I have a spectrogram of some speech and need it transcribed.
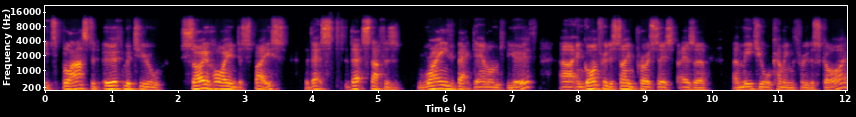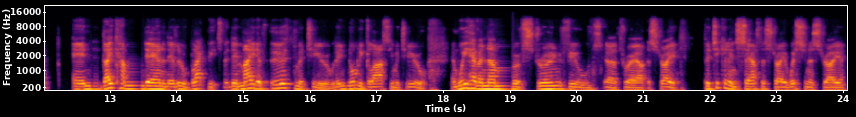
It's blasted Earth material so high into space that that's, that stuff has rained back down onto the Earth uh, and gone through the same process as a, a meteor coming through the sky. And they come down in their little black bits, but they're made of earth material. They're normally glassy material. And we have a number of strewn fields uh, throughout Australia, particularly in South Australia, Western Australia,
